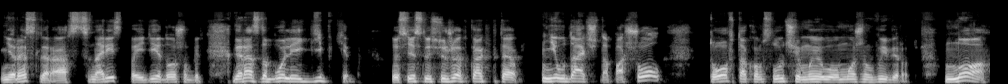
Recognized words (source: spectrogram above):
не рестлер, а сценарист, по идее, должен быть гораздо более гибким. То есть, если сюжет как-то неудачно пошел, то в таком случае мы его можем вывернуть. Но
